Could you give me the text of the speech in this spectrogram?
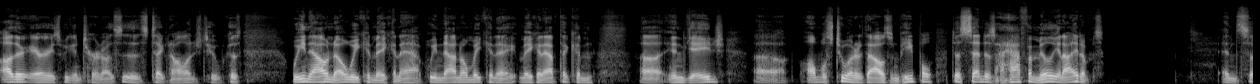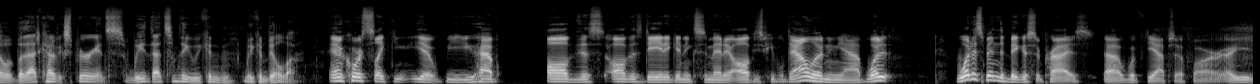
other areas we can turn on this, this technology to because. We now know we can make an app. We now know we can uh, make an app that can uh, engage uh, almost 200,000 people to send us a half a million items. And so, but that kind of experience, we that's something we can we can build on. And of course, like you, you know, you have all of this, all of this data getting submitted, all of these people downloading the app. What, what has been the biggest surprise uh, with the app so far? Are you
